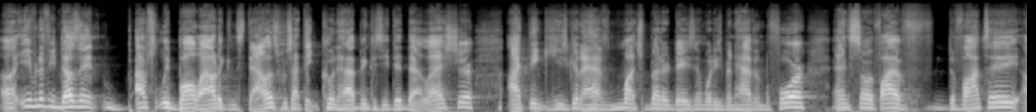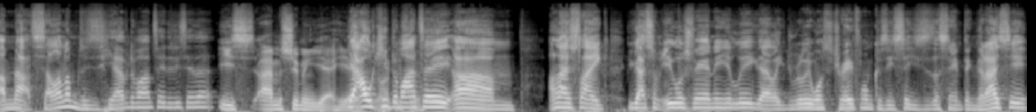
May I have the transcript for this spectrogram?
Uh, even if he doesn't absolutely ball out against Dallas, which I think could happen because he did that last year, I think he's going to have much better days than what he's been having before. And so if I have DeVonta, I'm not selling him. Does he have DeVonta? Did he say that? He's. I'm assuming. Yeah. He Yeah, I would keep DeVonta Smith. Um, unless like you got some Eagles fan in your league that like really wants to trade for him because he says the same thing that I see,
